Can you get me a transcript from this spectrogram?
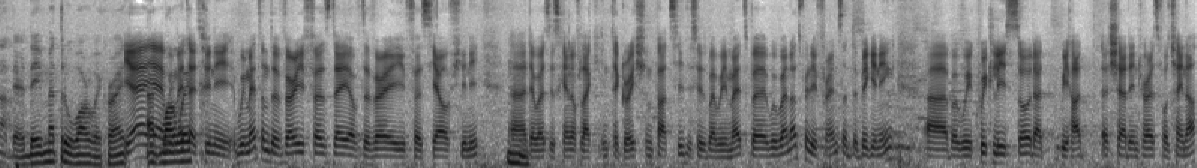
No? not there. They met through Warwick, right? Yeah, At yeah, Warwick. we met at uni. We met on the very first day of the very first year of uni. Uh, Mhm. there was this kind of like integration party. This is where we met, but we were not really friends at the beginning. Uh, but we quickly saw that we had a shared interest for China.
